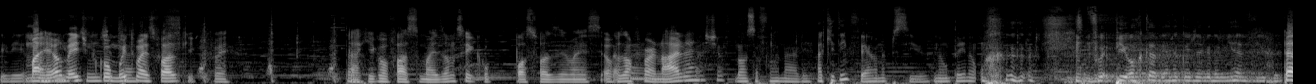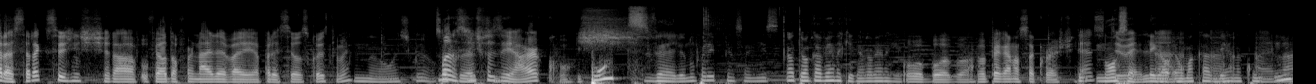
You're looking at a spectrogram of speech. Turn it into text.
vê- Mas realmente ficou tá- muito mais fácil. O que, que foi? Tá, o que, que eu faço mais? Eu não sei o que eu posso fazer mais. Eu vou Dá fazer uma pra- fornalha. Baixa- Nossa, fornalha. Aqui tem ferro, não é possível. Não tem, não. Essa foi a pior caverna que eu já vi na minha vida. Pera, será que se a gente tirar o ferro da fornalha vai aparecer as coisas também? Não, acho que não. Só Mano, se a gente fazer arco. Ixi. Putz, velho, eu não parei pra pensar nisso. Ah, tem uma caverna aqui, tem uma caverna aqui. Ô, boa, boa. Vou pegar nossa craft. Tem- Nossa, é legal. É uma caverna com um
